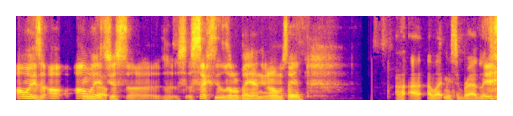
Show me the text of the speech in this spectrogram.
Always, al- always Dreamboat. just a, a sexy little band. You know what I'm saying? I, I, like me some Bradley.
